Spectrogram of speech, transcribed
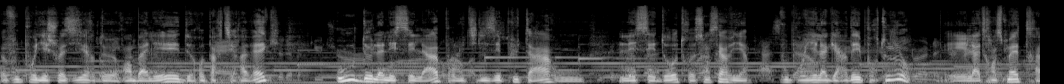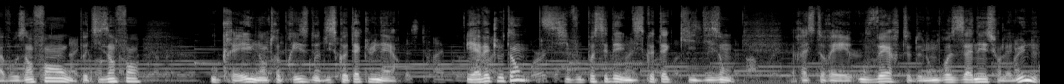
Vous pourriez choisir de remballer, de repartir avec, ou de la laisser là pour l'utiliser plus tard ou laisser d'autres s'en servir. Vous pourriez la garder pour toujours et la transmettre à vos enfants ou petits-enfants ou créer une entreprise de discothèque lunaire. Et avec le temps, si vous possédez une discothèque qui, disons, resterait ouverte de nombreuses années sur la Lune,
